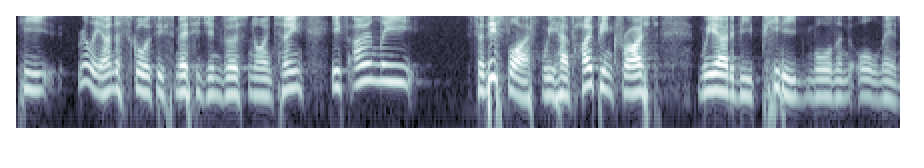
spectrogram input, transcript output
He really underscores this message in verse 19. If only for this life we have hope in Christ, we are to be pitied more than all men.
